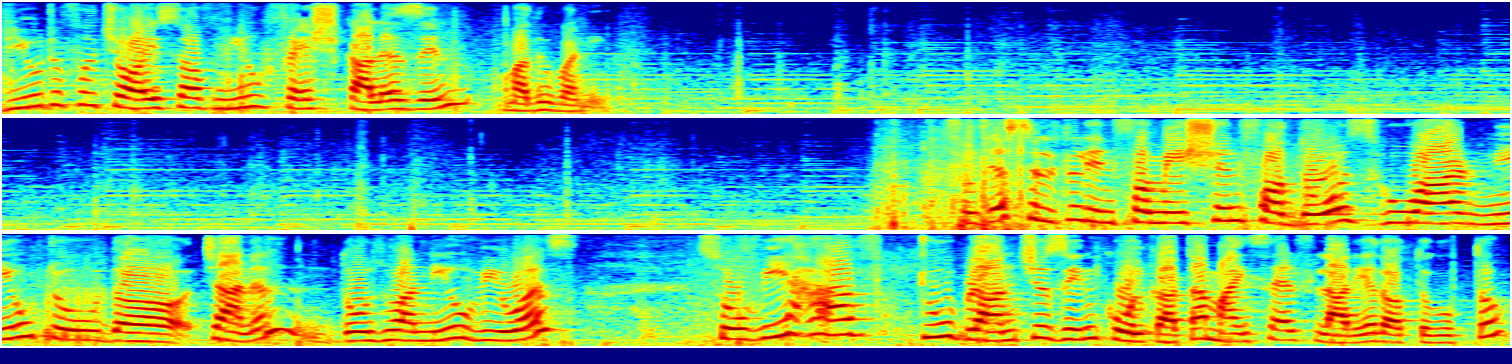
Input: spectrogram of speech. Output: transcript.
beautiful choice of new fresh colors in Madhubani just a little information for those who are new to the channel, those who are new viewers. So we have two branches in Kolkata, myself Laria Dattagupta.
